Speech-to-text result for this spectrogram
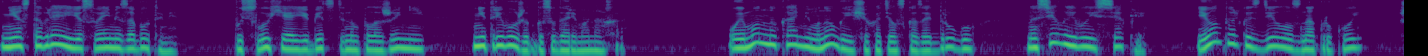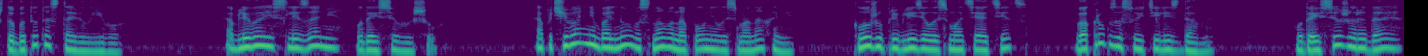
Не оставляй ее своими заботами. Пусть слухи о ее бедственном положении не тревожат государя-монаха. Уэмон Нуками много еще хотел сказать другу, но силы его иссякли, и он только сделал знак рукой, чтобы тот оставил его. Обливаясь слезами, Удайсё вышел. А почевальня больного снова наполнилась монахами, к ложу приблизилась мать и отец, Вокруг засуетились дамы. Удайсё же, рыдая,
